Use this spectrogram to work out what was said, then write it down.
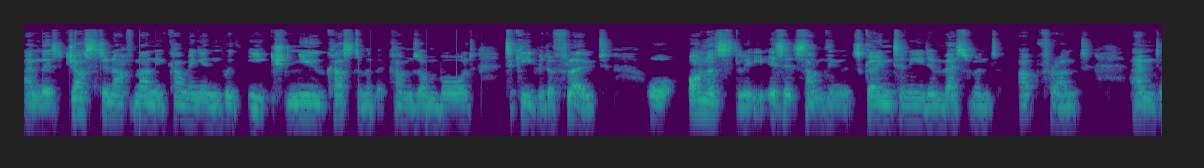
and there's just enough money coming in with each new customer that comes on board to keep it afloat? Or honestly, is it something that's going to need investment up front and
